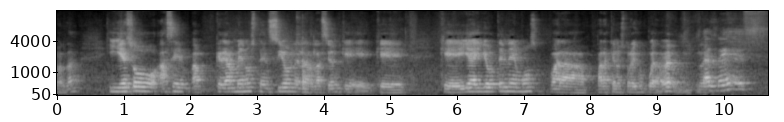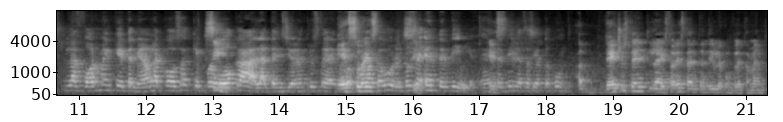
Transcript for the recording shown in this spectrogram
¿verdad? Y eso hace, crea menos tensión en la relación que, que, que ella y yo tenemos para, para que nuestro hijo pueda ver. Tal vez la forma en que terminaron las cosas que Sí. provoca la tensión entre ustedes. Eso es- seguro. Entonces sí. es entendible. Es, Es- entendible hasta cierto punto. De hecho, usted, la historia está entendible completamente,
